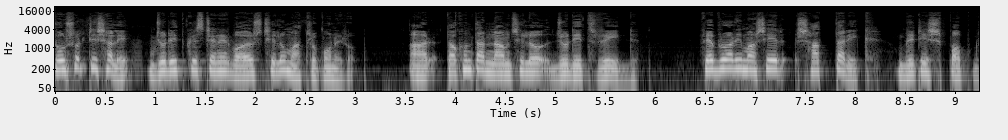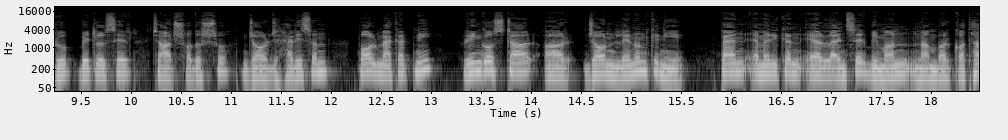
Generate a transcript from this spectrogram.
চৌষট্টি সালে জুডিথ ক্রিস্টেনের বয়স ছিল মাত্র পনেরো, আর তখন তার নাম ছিল জুডিথ রিড। ফেব্রুয়ারি মাসের সাত তারিখ ব্রিটিশ পপ গ্রুপ বিটলসের চার সদস্য, George Harrison, Paul McCartney, Ringo Starr আর জন লেননকে নিয়ে প্যান আমেরিকান এয়ারলাইন্সের বিমান নাম্বার কথা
